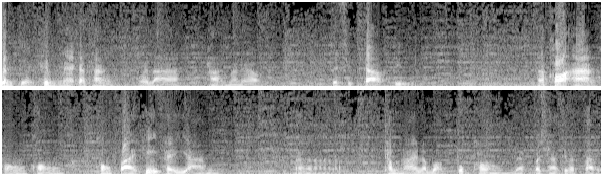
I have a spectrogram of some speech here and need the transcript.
ยังเกิดขึ้นแม้กระทั่งเวลาผ่านมาแล้ว 79 ปี ข้ออ้างของของของฝ่ายที่พยายามทำลายระบอบปกครองแบบประชาธิปไตย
